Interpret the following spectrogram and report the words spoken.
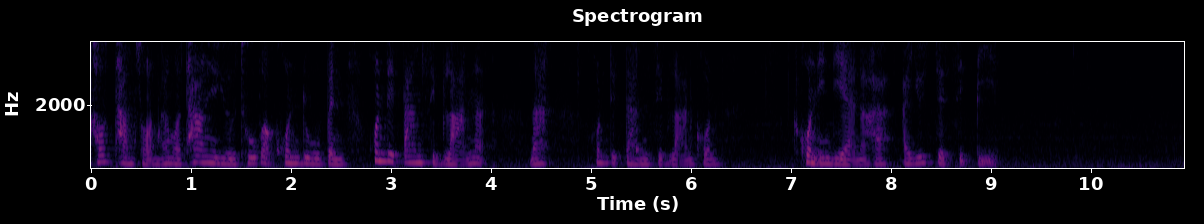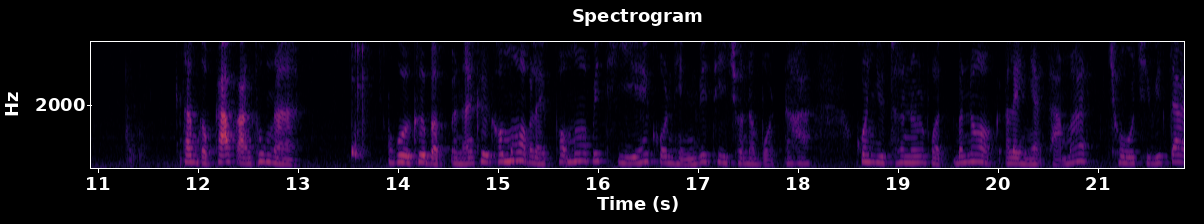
เขาทำสอนกันว่าท่าใน YouTube อะคนดูเป็นคนติดตามสิบล้านอะนะคนติดตามเป็นสิบล้านคน คนอินเดียนะคะ อายุเจ็ดสิบปี ทำกับข้าวกลางทุ่งนาคือคือแบบอันนั้นคือเขามอบอะไร เพราะมอบวิธีให้คนเห็นวิธีชนบทนะคะ คนอยู่ชนบทบ้านนอกอะไรเงี้ยสามารถโชว์ชีวิตได้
